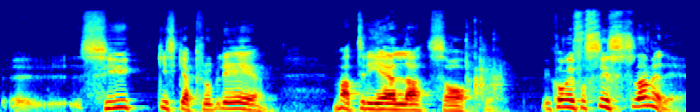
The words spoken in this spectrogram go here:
eh, psykiska problem, materiella saker. Vi kommer att få syssla med det.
